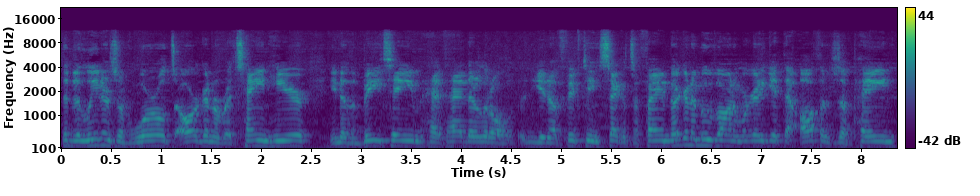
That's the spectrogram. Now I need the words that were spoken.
the Deleters of Worlds are going to retain here. You know, the B team have had their little, you know, 15 seconds of fame. They're going to move on and we're going to get the Authors of Pain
